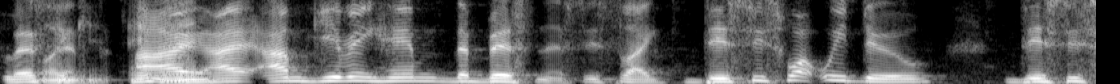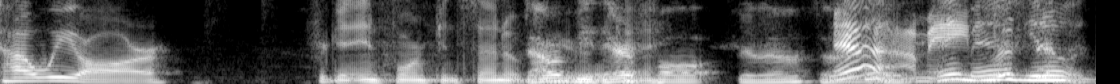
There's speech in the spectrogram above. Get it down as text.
listen, Like, hey, I. I, I'm giving him the business. It's like, this is what we do. This is how we are. Freaking informed consent over that would be here, their okay? fault, you know. So Yeah, like, I mean, Hey man, listen, you know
